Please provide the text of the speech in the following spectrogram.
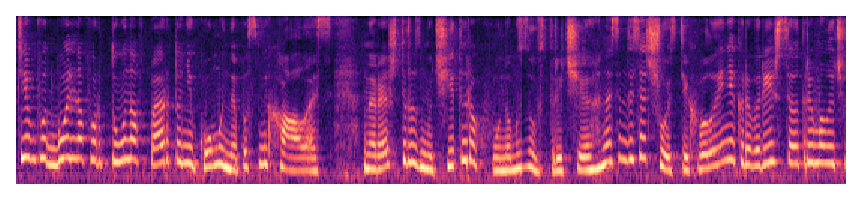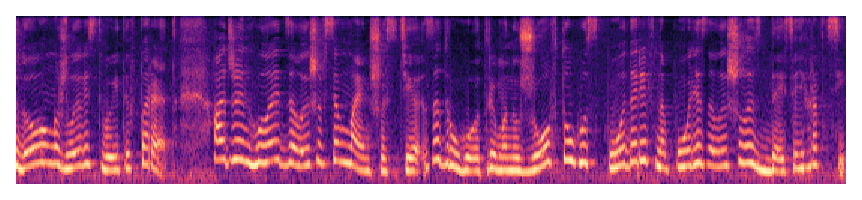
Втім, футбольна фортуна вперто нікому не посміхалась. Нарешті розмочити рахунок зустрічі. На 76-й хвилині криворіжці отримали чудову можливість вийти вперед. Адже інгулець залишився в меншості. За другу отриману жовту господарів на полі залишилось 10 гравців.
